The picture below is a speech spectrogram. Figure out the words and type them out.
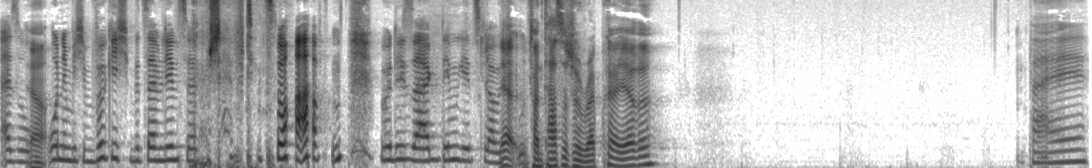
also Ja. ohne mich wirklich mit seinem Lebenswert beschäftigt zu haben, würde ich sagen, dem geht's, glaube ich, Ja, gut. fantastische Rap-Karriere. Bei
